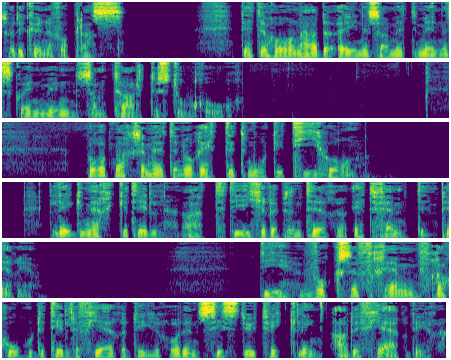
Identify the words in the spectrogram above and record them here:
så det kunne få plass. Dette hornet hadde øyne som et menneske og en munn som talte store ord. Vår oppmerksomhet er nå rettet mot de ti horn. Legg merke til at de ikke representerer et femte imperium. De vokser frem fra hodet til det fjerde dyr og den siste utvikling av det fjerde dyret.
